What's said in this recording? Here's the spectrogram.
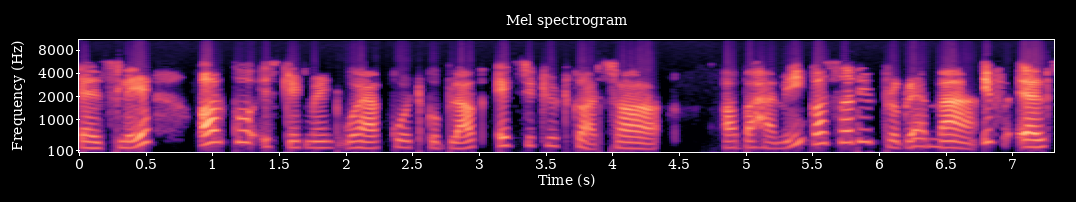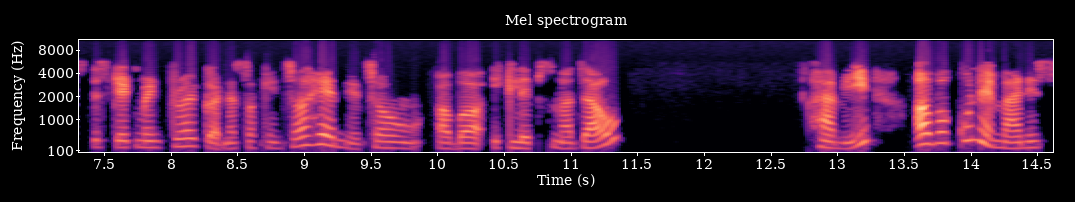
एल्से ले अर्को स्टेटमेन्ट वा कोडको ब्लक एक्जिक्युट गर्छ। अब हामी कसरी प्रोग्राममा इफ एल्से स्टेटमेन्ट प्रयोग गर्न सकिन्छ हेर्ने छौं अब इक्लिप्समा जाउँ हामी अब कुनै मानिस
